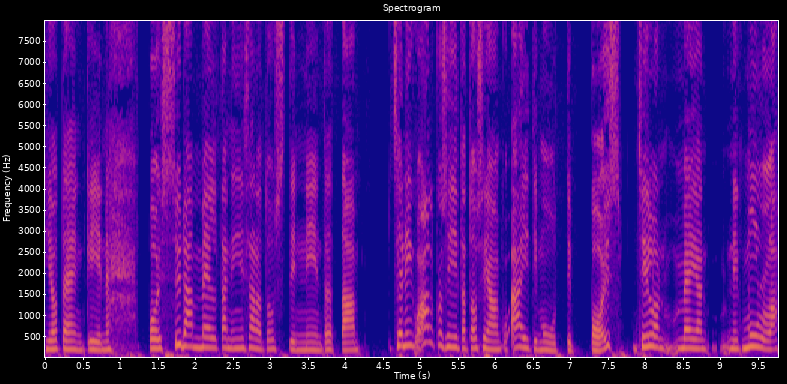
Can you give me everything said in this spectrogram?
jotenkin pois sydämeltä niin sanotusti, niin tota, se niin kuin alkoi siitä tosiaan, kun äiti muutti pois. Silloin meidän, niin kuin mulla,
